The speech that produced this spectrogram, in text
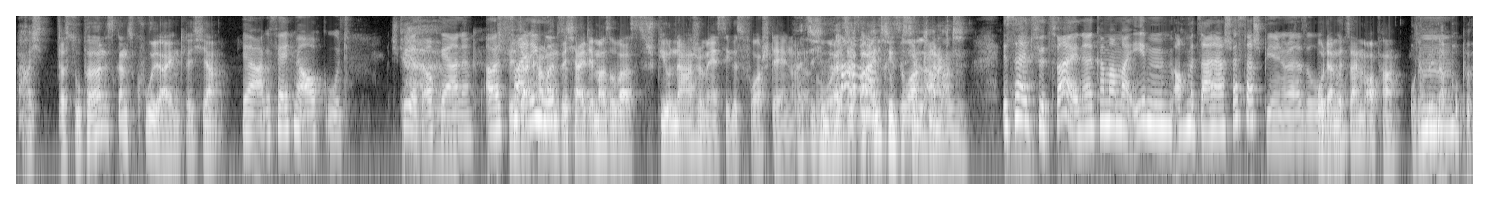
Ach, ich, das Superhirn ist ganz cool eigentlich, ja. Ja, gefällt mir auch gut. Ich spiele das auch gerne. Aber Ich vor finde, da allen Dingen kann man sich halt immer so was Spionagemäßiges vorstellen oder Hört sich, so. hört sich Oder ein Tresor bisschen lahm an. knackt. ist halt für zwei, ne? Kann man mal eben auch mit seiner Schwester spielen oder so. Oder mit seinem Opa. Oder mit einer Puppe.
